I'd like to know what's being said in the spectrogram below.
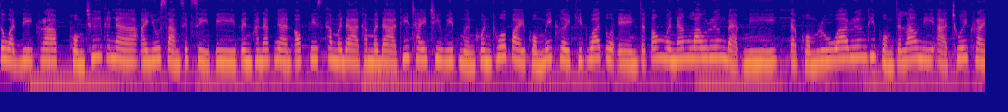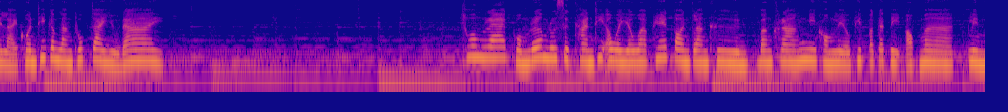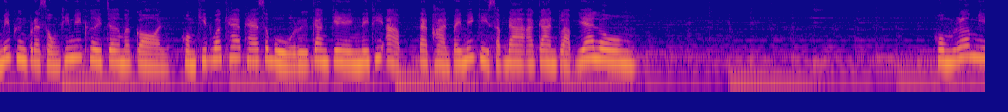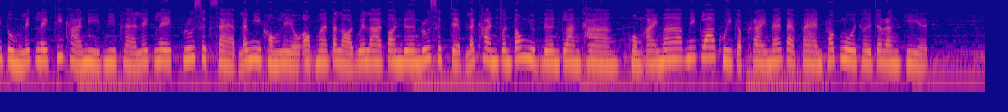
สวัสดีครับ ผมชื่อธนา อายุ 34 ปี เป็นพนักงานออฟฟิศธรรมดาธรรมดาที่ใช้ชีวิตเหมือนคนทั่วไป ผมไม่เคยคิดว่าตัวเองจะต้องมานั่งเล่าเรื่องแบบนี้ แต่ผมรู้ว่าเรื่องที่ผมจะเล่านี้อาจช่วยใครหลายคนที่กำลังทุกข์ใจอยู่ได้ ช่วงแรกผมเริ่มรู้สึกคันที่อวัยวะเพศตอนกลางคืน บางครั้งมีของเหลวผิดปกติออกมา กลิ่นไม่พึงประสงค์ที่ไม่เคยเจอมาก่อน ผมคิดว่าแค่แพ้สบู่หรือกางเกงในที่อับ แต่ผ่านไปไม่กี่สัปดาห์อาการกลับแย่ลง ผมเริ่มมีตุ่มเล็กๆ ที่ขาหนีบมีแผลเล็กๆ รู้สึกแสบและมีของเหลวออกมาตลอดเวลาตอนเดินรู้สึกเจ็บและคันจนต้องหยุดเดินกลางทาง ผมอายมากไม่กล้าคุยกับใครแม้แต่แฟนเพราะกลัวเธอจะรังเกียจ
